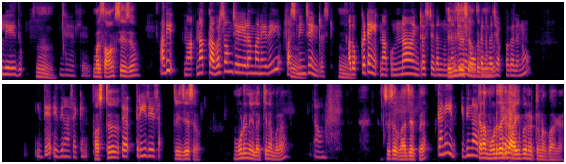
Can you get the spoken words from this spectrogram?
లేదు. మరి సాంగ్స్ చేసావు? అది నాకు కవర్ సాంగ్ చేయడం అనేది ఫస్ట్. నుంచే ఇంట్రెస్ట్. అదొక్కటే. నాకున్న ఇంట్రెస్ట్ ఏదన్నా ఉందంటే నేను ఓపెన్గా? చెప్పగలను. ఇదే ఇది నా సెకండ్ ఫస్ట్ త్రీ చేసా త్రీ చేసావు. మూడు నీ లక్కీ నెంబరా అవును. చూసావు బాగా చెప్పా. కానీ ఇది- నా కానీ మూడు దగ్గర. ఆగిపోయినట్టున్నావు బాగా.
